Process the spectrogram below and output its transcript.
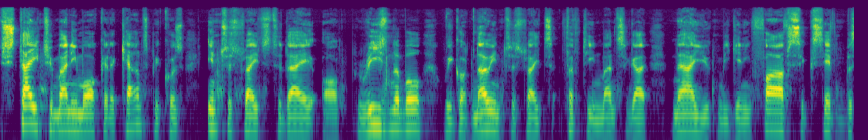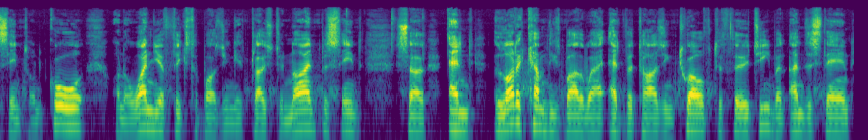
stay to money market accounts because interest rates today are reasonable. We got no interest rates 15 months ago. Now you can be getting 5, 6, 7% on call. On a one year fixed deposit, you can get close to 9%. So, and a lot of companies, by the way, are advertising 12 to 13, but understand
